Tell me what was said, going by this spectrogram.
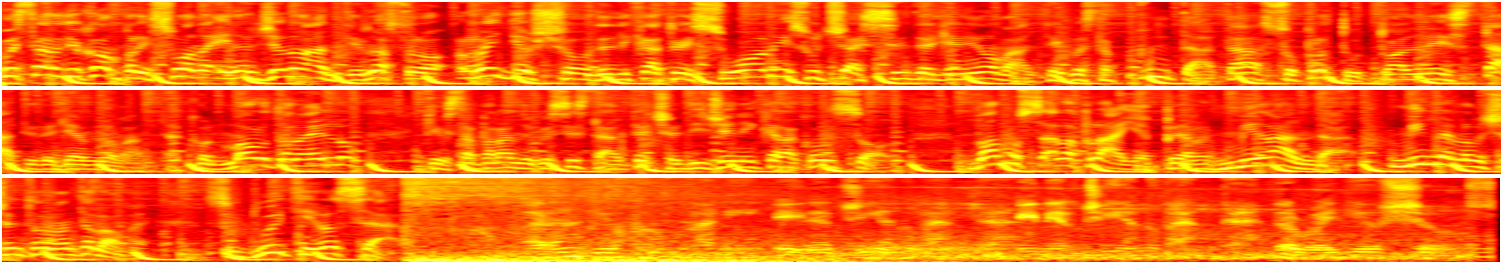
Questa Radio Company suona Energia 90, il nostro radio show dedicato ai suoni e successi degli anni 90 in questa puntata soprattutto alle estati degli anni 90 con Mauro Tonello che vi sta parlando in questo istante c'è DJ Nick la console. Vamos alla playa per Miranda 1999 su Do It Yourself. Radio Company, Energia 90, Energia 90, The Radio Show.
